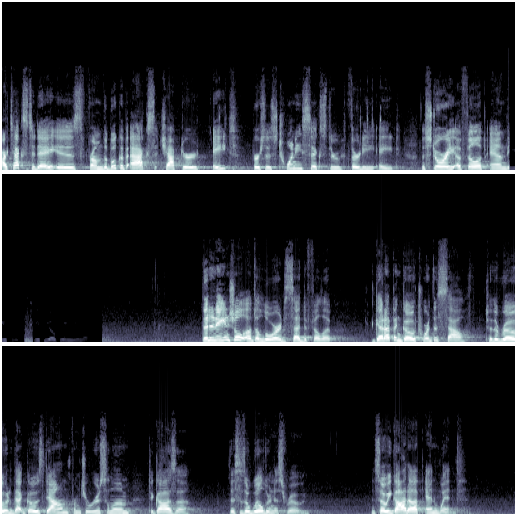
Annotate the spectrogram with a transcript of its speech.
Our text today is from the book of Acts, chapter 8, verses 26 through 38, the story of Philip and the Ethiopian eunuch. Then an angel of the Lord said to Philip, Get up and go toward the south to the road that goes down from Jerusalem to Gaza. This is a wilderness road. And so he got up and went.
